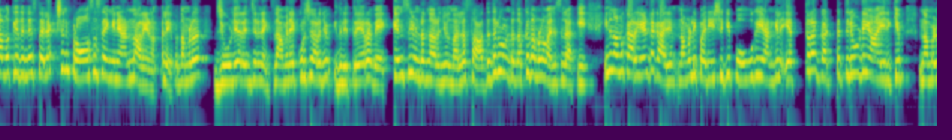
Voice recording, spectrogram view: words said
നമുക്ക് ഇതിന്റെ സെലക്ഷൻ പ്രോസസ് എങ്ങനെയാണെന്ന് അറിയണം. അല്ലെ? ഇപ്പൊ നമ്മൾ ജൂനിയർ എഞ്ചിനീയർ എക്സാമിനെ കുറിച്ച് അറിഞ്ഞു ഇതിന് ഇത്രയേറെ വേക്കൻസി ഉണ്ടെന്ന് അറിഞ്ഞു നല്ല സാധ്യതകൾ ഉണ്ടെന്നൊക്കെ നമ്മൾ മനസ്സിലാക്കി. ഇനി നമുക്ക് അറിയേണ്ട കാര്യം നമ്മൾ ഈ പരീക്ഷയ്ക്ക് പോവുകയാണെങ്കിൽ എത്ര ഘട്ടത്തിലൂടെ ആയിരിക്കും നമ്മൾ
